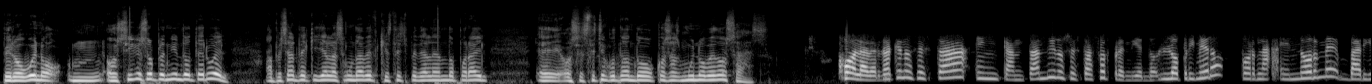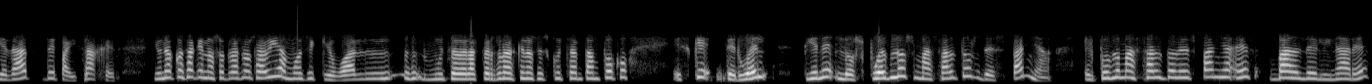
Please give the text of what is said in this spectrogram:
Pero bueno, mm, ¿os sigue sorprendiendo Teruel? A pesar de que ya la segunda vez que estáis pedaleando por ahí, eh, ¿os estáis encontrando cosas muy novedosas? Jo, la verdad que nos está encantando y nos está sorprendiendo. Lo primero, por la enorme variedad de paisajes. Y una cosa que nosotras no sabíamos y que igual muchas de las personas que nos escuchan tampoco, es que Teruel tiene los pueblos más altos de España. El pueblo más alto de España es Valdelinares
